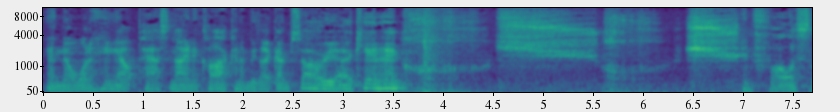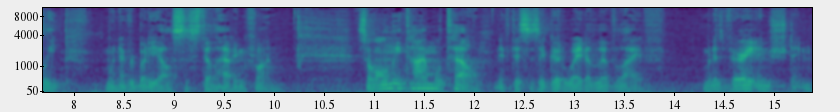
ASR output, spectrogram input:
and they'll want to hang out past nine o'clock and I'll be like, I'm sorry, I can't hang. fall asleep when everybody else is still having fun. So only time will tell if this is a good way to live life. But it's very interesting.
